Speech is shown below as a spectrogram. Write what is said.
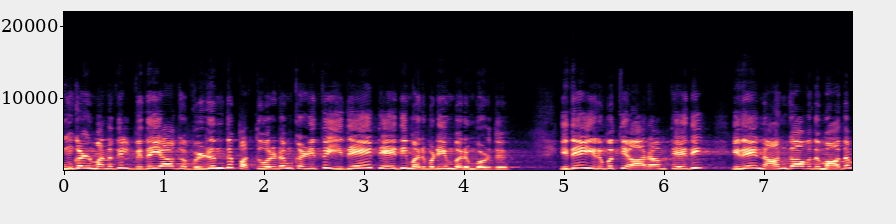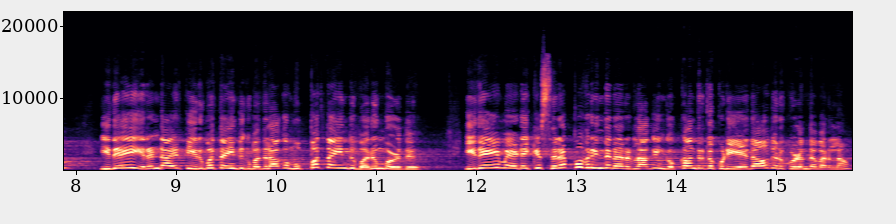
உங்கள் மனதில் விதையாக விழுந்து பத்து வருடம் கழித்து இதே தேதி மறுபடியும் வரும்பொழுது இதே இருபத்தி ஆறாம் தேதி இதே நான்காவது மாதம் இதே இரண்டாயிரத்தி இருபத்தைந்துக்கு பதிலாக முப்பத்தைந்து வரும்பொழுது இதே மேடைக்கு சிறப்பு விருந்தினர்களாக இங்கே உட்கார்ந்துருக்கக்கூடிய ஏதாவது ஒரு குழந்தை வரலாம்.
